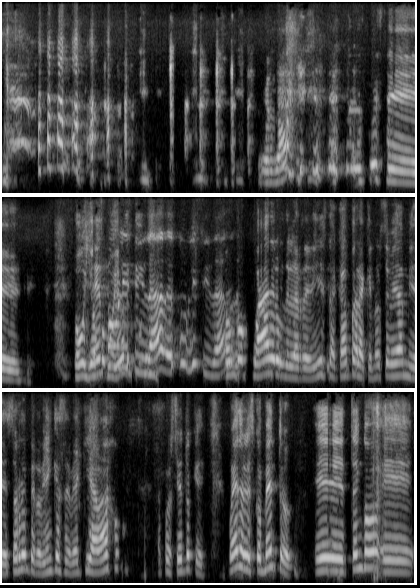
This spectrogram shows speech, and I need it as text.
¿Verdad? Entonces, eh, Oh, yo, es publicidad, yo, es publicidad. Pongo cuadros de la revista acá para que no se vea mi desorden, pero bien que se ve aquí abajo. Ah, por cierto que, bueno, les comento, eh, tengo... Eh,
